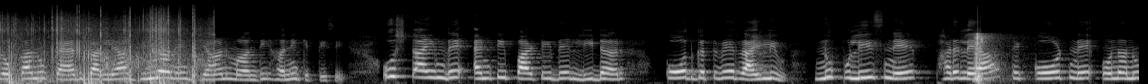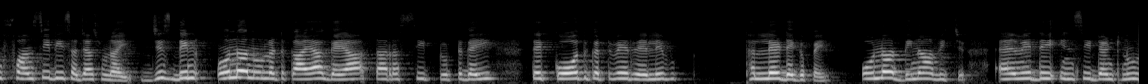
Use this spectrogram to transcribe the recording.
ਲੋਕਾਂ ਨੂੰ ਕੈਦ ਕਰ ਲਿਆ ਜਿਨ੍ਹਾਂ ਨੇ ਜਾਨ ਮਾਨ ਦੀ ਹਾਨੀ ਕੀਤੀ ਸੀ। ਉਸ ਟਾਈਮ ਦੇ ਐਂਟੀ ਪਾਰਟੀ ਦੇ ਲੀਡਰ ਕੋਦਗਤਵੇ ਰਾਈਲਿਵ ਨੂੰ ਪੁਲਿਸ ਨੇ ਫੜ ਲਿਆ ਤੇ ਕੋਰਟ ਨੇ ਉਹਨਾਂ ਨੂੰ ਫਾਂਸੀ ਦੀ ਸਜ਼ਾ ਸੁਣਾਈ। ਜਿਸ ਦਿਨ ਉਹਨਾਂ ਨੂੰ ਲਟਕਾਇਆ ਗਿਆ ਤਾਂ ਰੱਸੀ ਟੁੱਟ ਗਈ ਤੇ ਕੋਦਗਤਵੇ ਰੇਲਿਵ ਥੱਲੇ ਡਿੱਗ ਪਈ। ਉਹਨਾਂ ਦਿਨਾਂ ਵਿੱਚ ਐਵੇਂ ਦੇ ਇਨਸੀਡੈਂਟ ਨੂੰ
